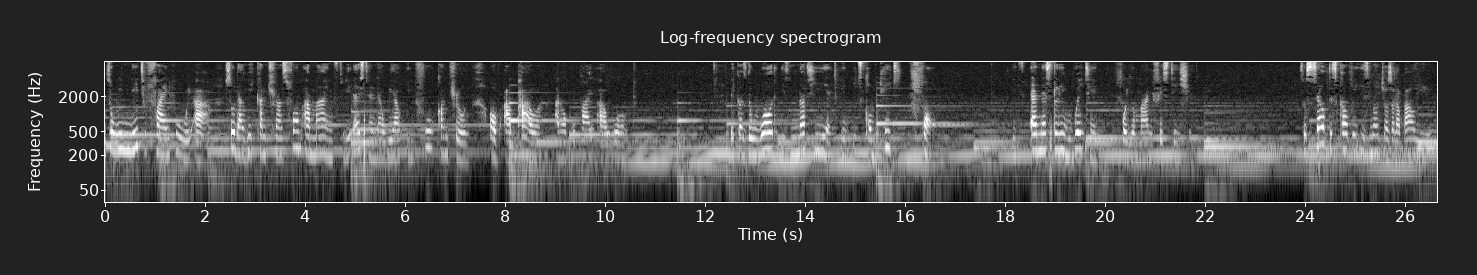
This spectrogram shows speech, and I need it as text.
So we need to find who we are so that we can transform our minds to the extent that we are in full control of our power and occupy our world. Because the world is not yet in its complete form, it's earnestly waiting for your manifestation. So, self discovery is not just all about you,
